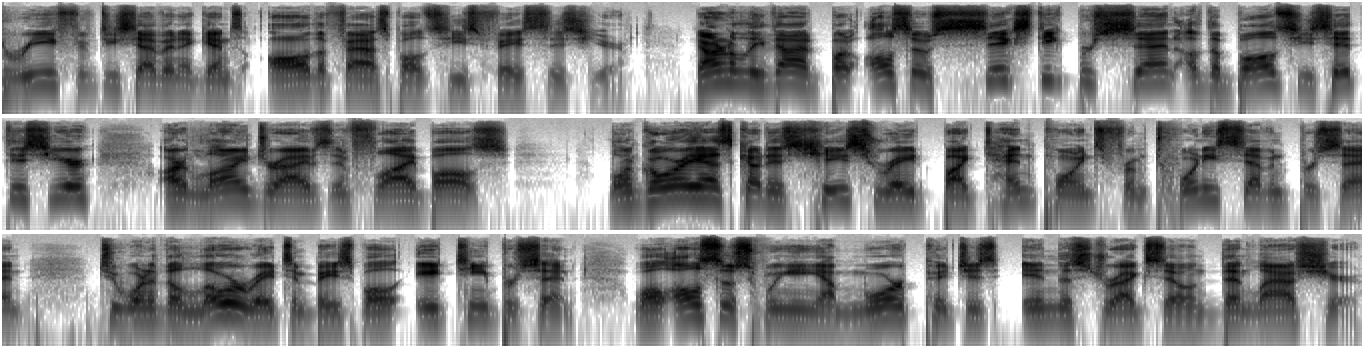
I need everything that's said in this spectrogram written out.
357 against all the fastballs he's faced this year. Not only that, but also 60% of the balls he's hit this year are line drives and fly balls. Longoria has cut his chase rate by 10 points from 27% to one of the lower rates in baseball, 18%, while also swinging at more pitches in the strike zone than last year.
